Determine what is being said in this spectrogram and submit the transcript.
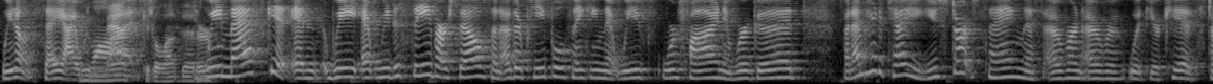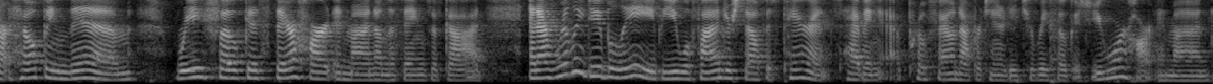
We don't say I We want. We mask it a lot better. We mask it and we and we deceive ourselves and other people thinking that we've we're fine and we're good. But I'm here to tell you, you start saying this over and over with your kids, start helping them refocus their heart and mind on the things of God. And I really do believe you will find yourself as parents having a profound opportunity to refocus your heart and mind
